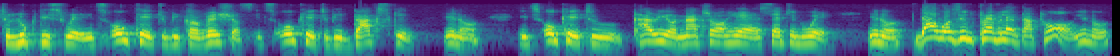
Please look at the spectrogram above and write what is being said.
to look this way, it's okay to be curvaceous, it's okay to be dark skinned, you know, it's okay to carry your natural hair a certain way. You know, that wasn't prevalent at all, you know.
